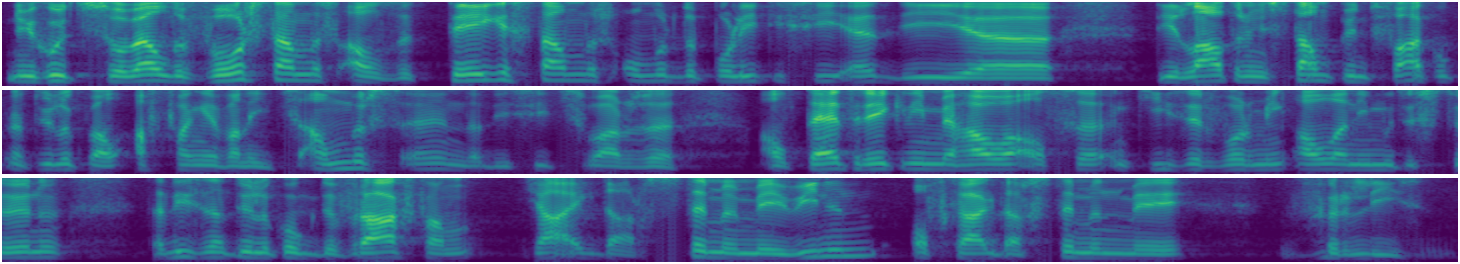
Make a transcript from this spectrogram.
Nu goed, zowel de voorstanders als de tegenstanders onder de politici die, uh, die laten hun standpunt vaak ook natuurlijk wel afhangen van iets anders. Hè. Dat is iets waar ze altijd rekening mee houden als ze een kieshervorming al dan niet moeten steunen. Dat is natuurlijk ook de vraag van ga ik daar stemmen mee winnen of ga ik daar stemmen mee verliezen.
